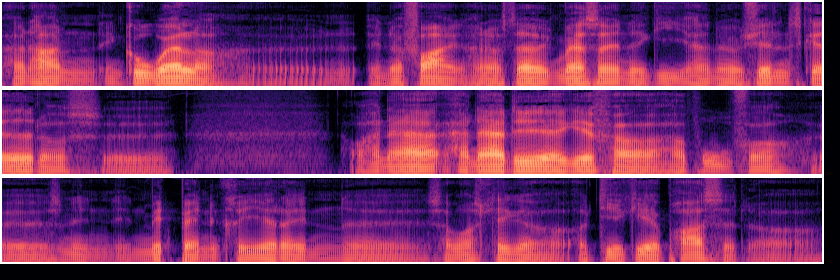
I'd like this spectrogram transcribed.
han har en, en god alder, øh, en erfaring, han har jo stadigvæk masser af energi, han er jo sjældent skadet også, øh, og han er, han er det, AGF har, har brug for, øh, sådan en, en midtbanekriger derinde, øh, som også ligger og dirigerer presset, og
